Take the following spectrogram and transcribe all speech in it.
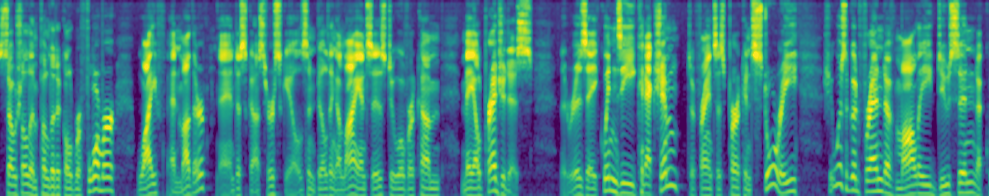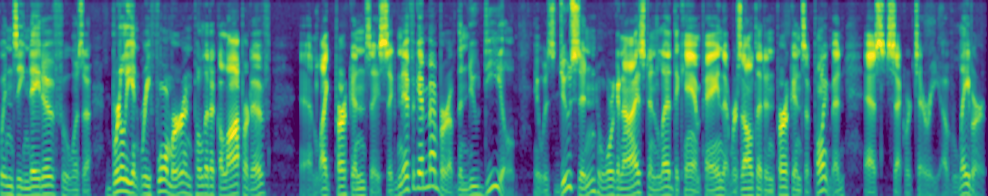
social and political reformer, wife, and mother, and discuss her skills in building alliances to overcome male prejudice. There is a Quincy connection to Frances Perkins' story she was a good friend of Molly Dewson, a Quincy native who was a brilliant reformer and political operative, and like Perkins, a significant member of the New Deal. It was Dewson who organized and led the campaign that resulted in Perkins' appointment as Secretary of Labor.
